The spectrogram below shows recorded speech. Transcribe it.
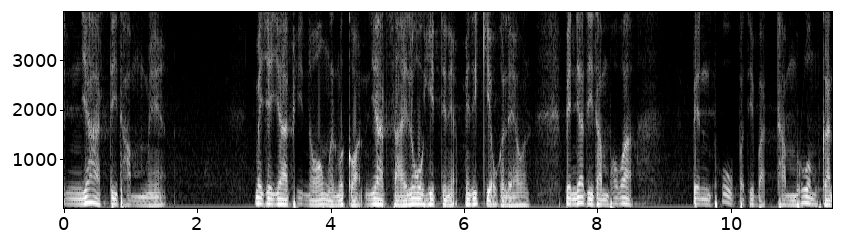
ป็นญาติธรรมเนี่ยไม่ใช่ญาติพี่น้องเหมือนเมื่อก่อน ญาติสายโลหิตเนี่ย ไม่ได้เกี่ยวกันแล้ว เป็นญาติธรรมเพราะว่าเป็นผู้ปฏิบัติธรรมร่วมกัน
